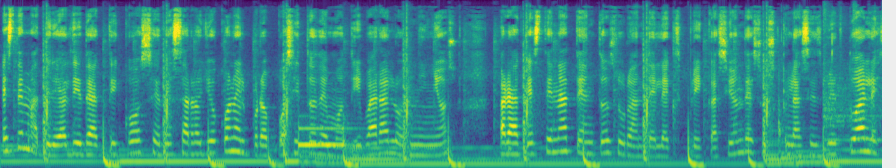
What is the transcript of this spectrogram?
Este material didáctico se desarrolló con el propósito de motivar a los niños para que estén atentos durante la explicación de sus clases virtuales,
